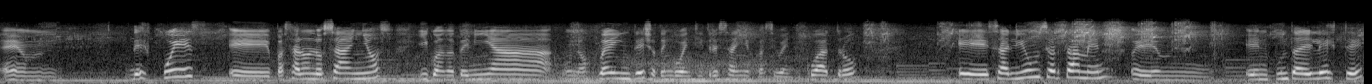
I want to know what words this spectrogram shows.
Em, después eh, pasaron los años y cuando tenía unos 20, yo tengo 23 años, casi 24, eh, salió un certamen em, en Punta del Este.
